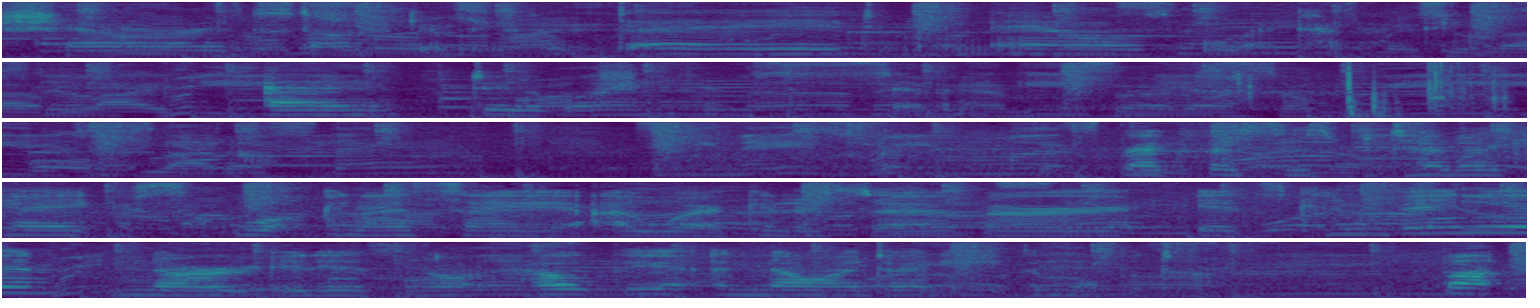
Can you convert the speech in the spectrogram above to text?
shower and stuff, get ready for the day, do my nails, all that kind of stuff, and do the washing at 7. Breakfast is potato cakes. What can I say? I work at a servo. It's convenient. No, it is not healthy. And no, I don't eat them all the time. But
